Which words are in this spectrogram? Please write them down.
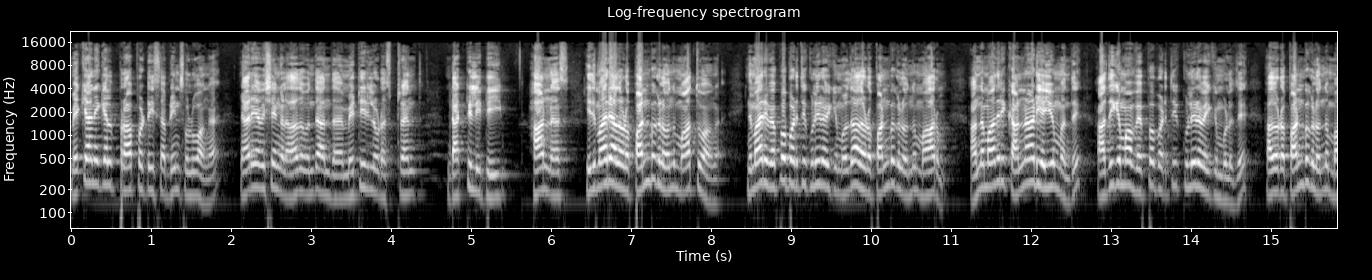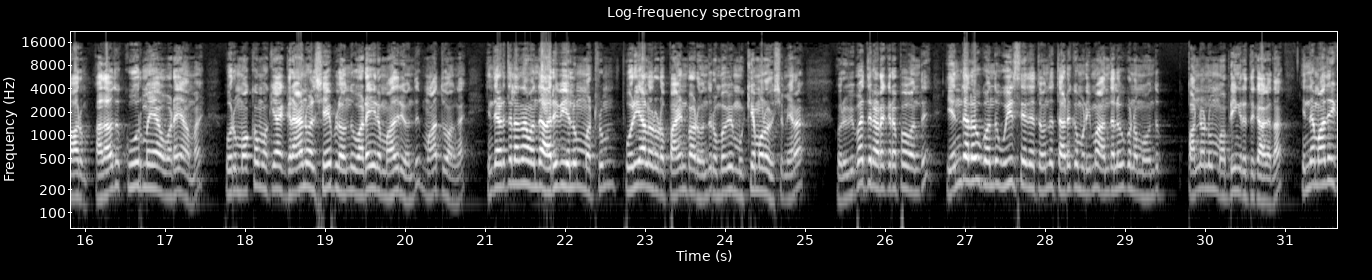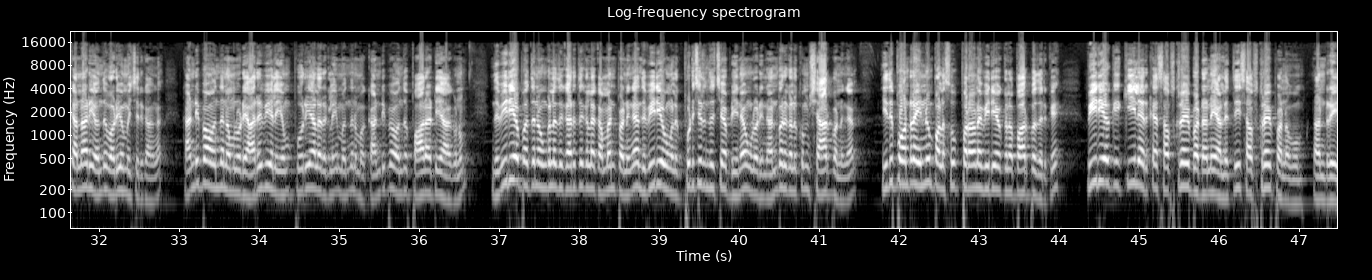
மெக்கானிக்கல் ப்ராப்பர்ட்டிஸ் அப்படின்னு சொல்லுவாங்க. நிறைய விஷயங்கள் அதாவது வந்து அந்த மெட்டீரியலோட ஸ்ட்ரென்த் டக்டிலிட்டி ஹார்னஸ் இது மாதிரி அதோட பண்புகளை வந்து மாற்றுவாங்க இந்த மாதிரி வெப்பப்படுத்தி குளிர வைக்கும்பொழுது அதோட பண்புகள் வந்து மாறும். அந்த மாதிரி கண்ணாடியையும் வந்து அதிகமாக வெப்பப்படுத்தி குளிர வைக்கும் பொழுது அதோட பண்புகள் வந்து மாறும். அதாவது கூர்மையாக உடையாமல் ஒரு மொக்க மொக்கையாக கிரானுவல் ஷேப்பில் வந்து உடையிற மாதிரி வந்து மாற்றுவாங்க இந்த இடத்துல தான் வந்து அறிவியலும் மற்றும் பொறியாளரோட பயன்பாடு வந்து ரொம்பவே முக்கியமான ஒரு விஷயம். ஏன்னா ஒரு விபத்து நடக்கிறப்ப வந்து எந்த அளவுக்கு வந்து உயிர் சேதத்தை வந்து தடுக்க முடியுமோ அந்த அளவுக்கு நம்ம வந்து பண்ணணும் அப்படிங்கிறதுக்காக தான் இந்த மாதிரி கண்ணாடியை வந்து வடிவமைச்சிருக்காங்க. கண்டிப்பாக வந்து நம்மளுடைய அறிவியலையும் பொறியாளர்களையும் வந்து நம்ம கண்டிப்பாக வந்து பாராட்டி ஆகணும். இந்த வீடியோ பற்றின உங்களது கருத்துக்களை கமெண்ட் பண்ணுங்கள் இந்த வீடியோ உங்களுக்கு பிடிச்சிருந்துச்சு அப்படின்னா உங்களுடைய நண்பர்களுக்கும் ஷேர் பண்ணுங்கள் இது போன்ற இன்னும் பல சூப்பரான வீடியோக்களை பார்ப்பதற்கு வீடியோக்கு கீழே இருக்க சப்ஸ்கிரைப் பட்டனை அழுத்தி சப்ஸ்கிரைப் பண்ணவும். நன்றி.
